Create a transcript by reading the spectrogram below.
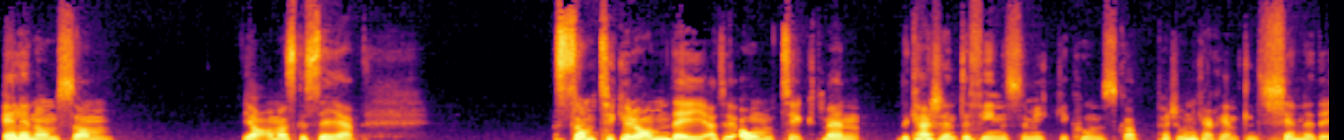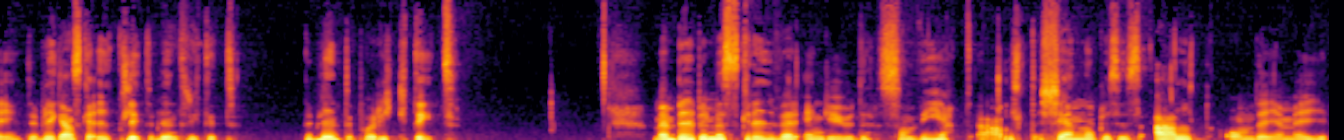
Eller någon som, ja, om man ska säga, som tycker om dig, att du är omtyckt men det kanske inte finns så mycket kunskap. Personen kanske egentligen inte känner dig. Det blir ganska ytligt, det blir inte riktigt, det blir inte på riktigt. Men Bibeln beskriver en Gud som vet allt, känner precis allt om dig och mig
